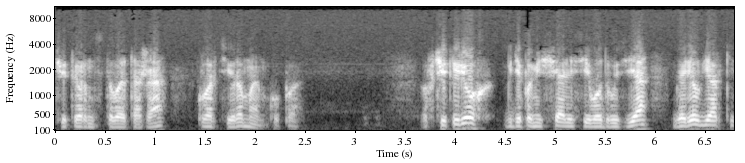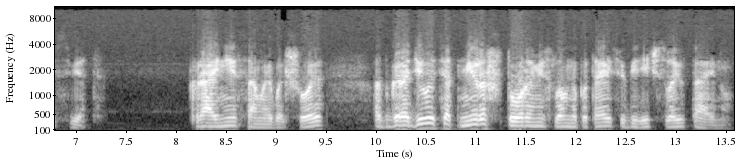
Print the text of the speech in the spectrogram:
четырнадцатого этажа, квартира Мэнкупа. В четырех, где помещались его друзья, горел яркий свет — крайнее, самое большое, отгородилось от мира шторами, словно пытаясь уберечь свою тайну.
